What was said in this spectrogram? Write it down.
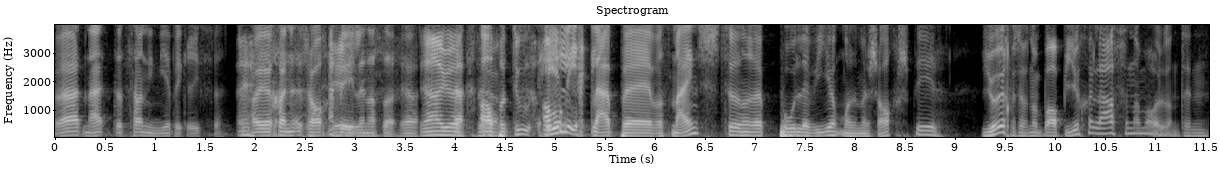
Äh, nein, das habe ich nie begriffen. Ich kann Schach spielen, also, ja. Ja, gut, fair. aber du, Hill, ich glaube, äh, was meinst du zu einer Pulle wie und mal einem Schachspiel? Ja, ich muss einfach noch ein paar Bücher lesen einmal und dann.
